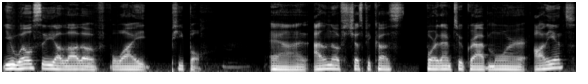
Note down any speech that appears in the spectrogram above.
you will see a lot of white people. Mm-hmm. And I don't know if it's just because for them to grab more audience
